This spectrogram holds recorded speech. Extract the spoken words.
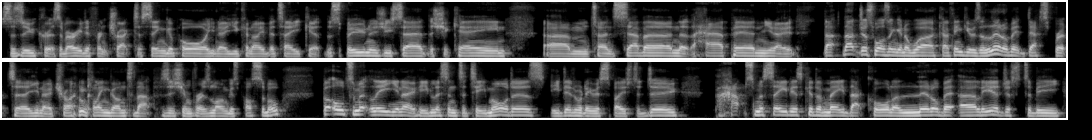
Suzuka. It's a very different track to Singapore. You know, you can overtake at the spoon, as you said, the chicane, um, turn seven at the hairpin. You know, that that just wasn't going to work. I think he was a little bit desperate to, you know, try and cling on to that position for as long as possible. But ultimately, you know, he listened to team orders. He did what he was supposed to do. Perhaps Mercedes could have made that call a little bit earlier just to be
